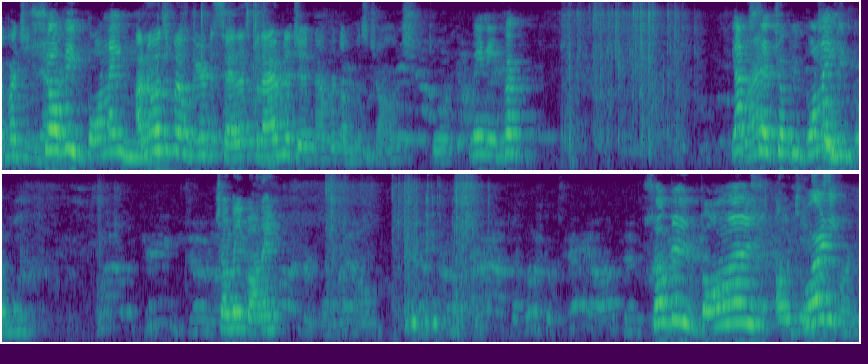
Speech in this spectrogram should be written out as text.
I've actually never- Chubby bunny. I know it's a bit weird to say this, but I've legit never done this challenge. Do it. Me neither. Yep, What? said chubby bunny. Chubby bunny. Chubby bunny. Chubby bunny. Oh Jesus. Where, do, Martin.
